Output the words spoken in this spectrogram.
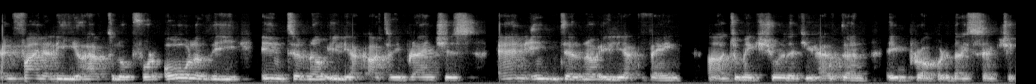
And finally, you have to look for all of the internal iliac artery branches and internal iliac vein uh, to make sure that you have done a proper dissection.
